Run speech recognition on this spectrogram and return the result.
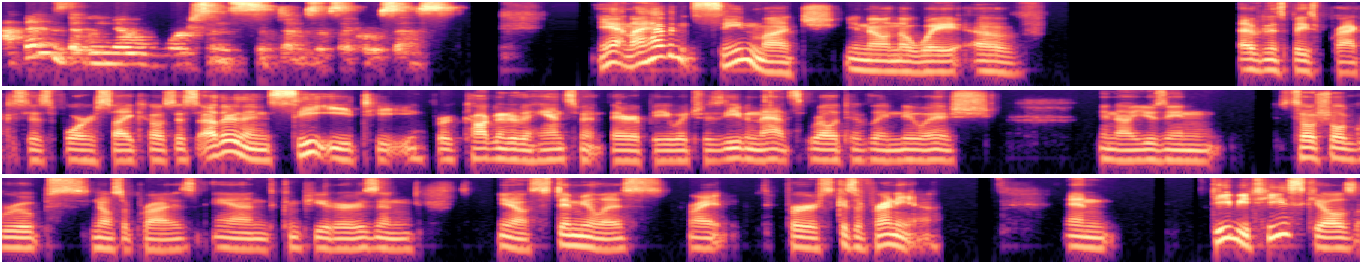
happens that we know worsens symptoms of psychosis. Yeah, and I haven't seen much, you know, in the way of evidence-based practices for psychosis other than CET for cognitive enhancement therapy, which is even that's relatively newish, you know, using social groups, no surprise, and computers and you know, stimulus, right, for schizophrenia. And dbt skills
